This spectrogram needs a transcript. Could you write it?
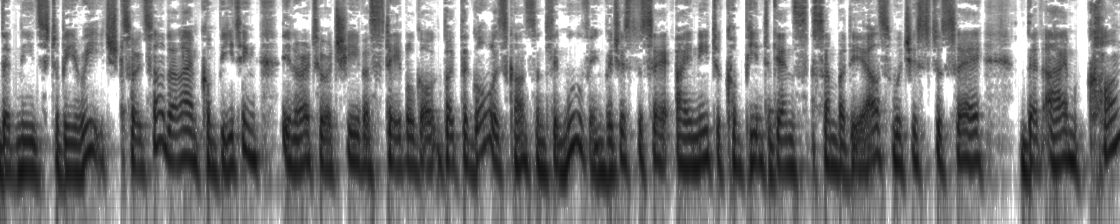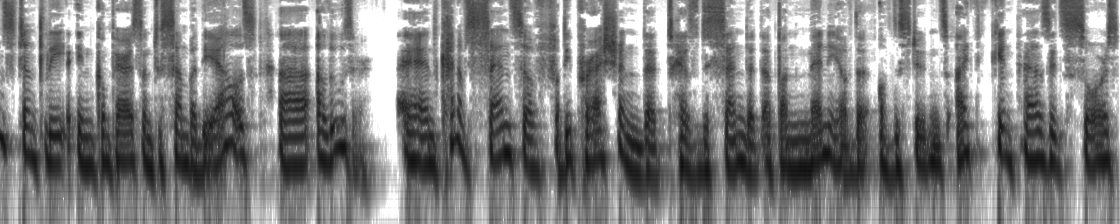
that needs to be reached. So it's not that I'm competing in order to achieve a stable goal, but the goal is constantly moving, which is to say I need to compete against somebody else, which is to say that I'm constantly in comparison to somebody else, uh, a loser and kind of sense of depression that has descended upon many of the of the students i think it has its source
